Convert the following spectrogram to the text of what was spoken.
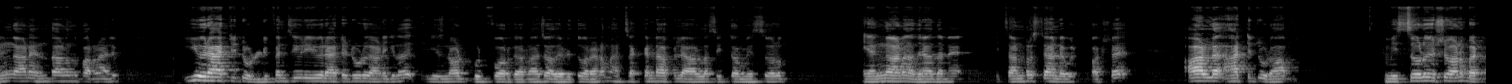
എങ്ങാണ് എന്താണെന്ന് പറഞ്ഞാലും ഈ ഒരു ആറ്റിറ്റ്യൂഡ് ഡിഫൻസീവിൽ ഈ ഒരു ആറ്റിറ്റ്യൂഡ് കാണിക്കുന്നത് is not good for Garnacho. അത് എടുത്തു പറയണം. സെക്കൻഡ് ഹാഫിൽ ആളുടെ സിറ്റോ മിസ്സുകളും എങ്ങാണ് അതിനകത്ത് തന്നെ ഇറ്റ്സ് അണ്ടർസ്റ്റാൻഡബിൾ പക്ഷേ ആളുടെ ആറ്റിറ്റ്യൂഡ് ആ മിസ്സുകളും ഇഷ്യൂ ആണ്. ബട്ട്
